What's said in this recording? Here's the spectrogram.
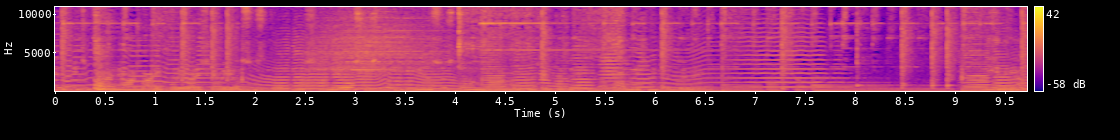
এর কিছু কারণে আমার বাড়ি পরিবারের সবাই অসুস্থ, আমার স্বামীও অসুস্থ, আমি অসুস্থ, আমার মা বিছনা করতে যায় বাবাও বিছনা করতে যায় সব। দিয়ে দিলাম।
